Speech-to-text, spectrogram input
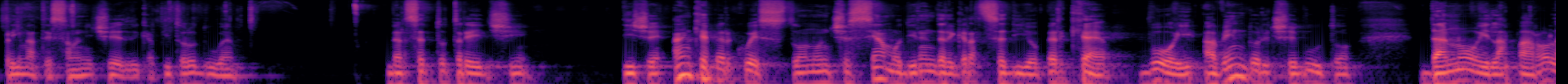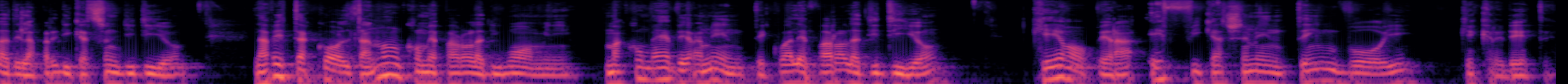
prima Tessalonicesi, capitolo 2, versetto 13, dice, anche per questo non cessiamo di rendere grazie a Dio perché voi, avendo ricevuto da noi la parola della predicazione di Dio, l'avete accolta non come parola di uomini, ma com'è veramente quale parola di Dio che opera efficacemente in voi che credete.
